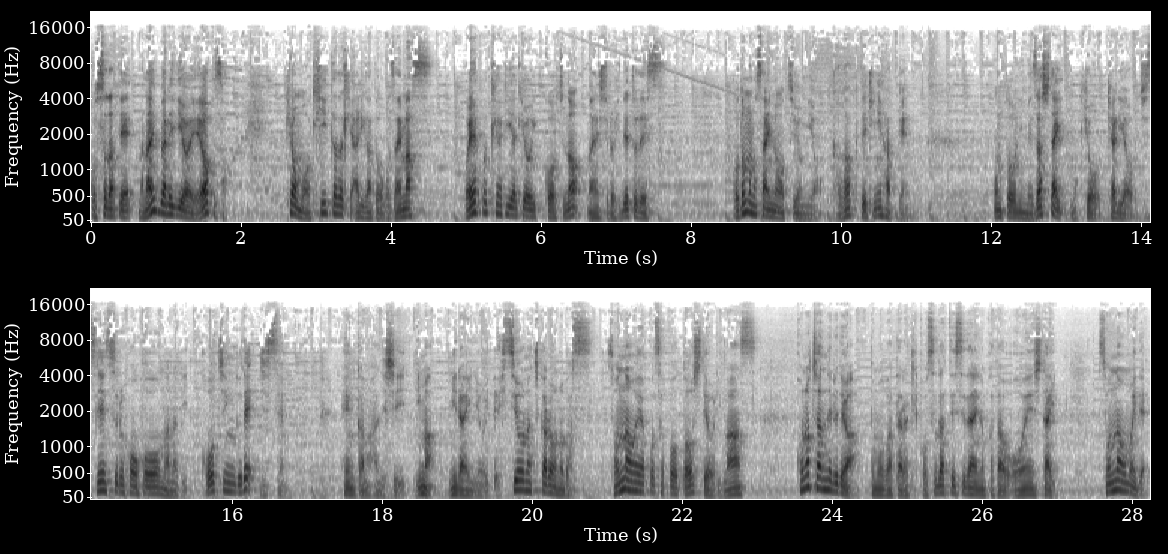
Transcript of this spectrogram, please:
子育て学びバレディオへようこそ。今日もお聴きいただきありがとうございます。親子キャリア教育コーチの前城秀人です。子供の才能強みを科学的に発見。本当に目指したい目標、キャリアを実現する方法を学び、コーチングで実践。変化の激しい今、未来において必要な力を伸ばす。そんな親子サポートをしております。このチャンネルでは共働き子育て世代の方を応援したいそんな思いで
